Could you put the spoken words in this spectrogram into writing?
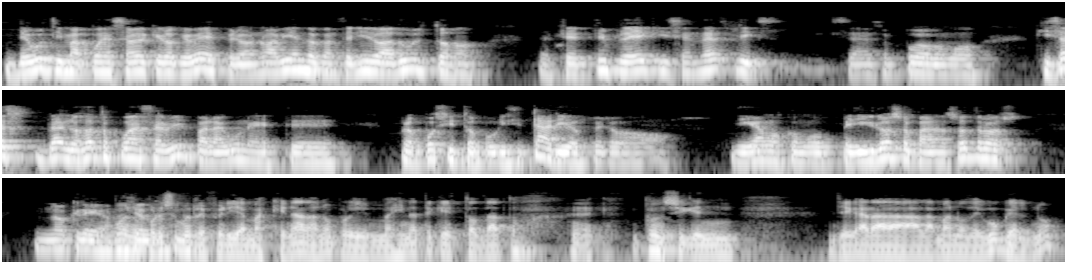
de última pueden saber qué es lo que ves, pero no habiendo contenido adulto este, triple X en Netflix, o sea, es un poco como... Quizás los datos puedan servir para algún este, propósito publicitario, pero digamos como peligroso para nosotros, no creo. Bueno, por eso me refería más que nada, ¿no? Porque imagínate que estos datos consiguen llegar a, la mano de Google, ¿no?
